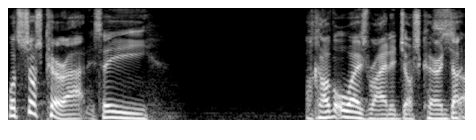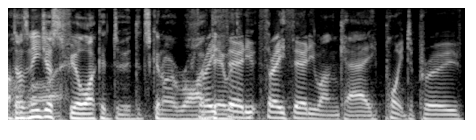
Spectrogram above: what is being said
what's Josh Kerr at? Is he? Like I've always rated Josh Kerr, and So doesn't he just feel like a dude that's going to arrive there with 331k, point to prove.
